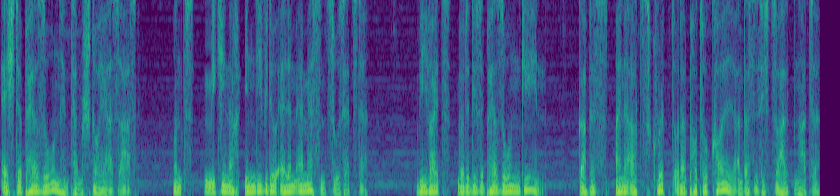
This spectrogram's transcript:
echte Person hinterm Steuer saß und Mickey nach individuellem Ermessen zusetzte. Wie weit würde diese Person gehen? Gab es eine Art Skript oder Protokoll, an das sie sich zu halten hatte?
